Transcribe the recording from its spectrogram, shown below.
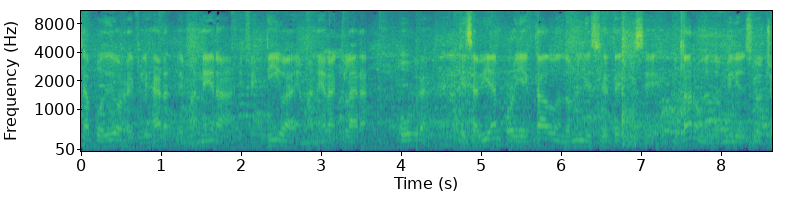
se ha podido reflejar de manera efectiva, de manera clara, obras que se habían proyectado en 2017 y se ejecutaron en 2018.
